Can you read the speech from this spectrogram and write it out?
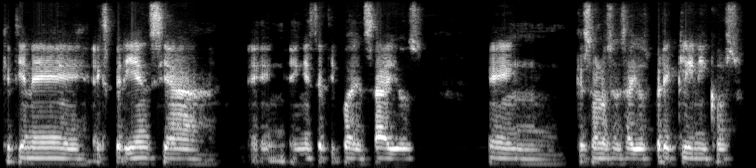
que tiene experiencia en, en este tipo de ensayos, en, que son los ensayos preclínicos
